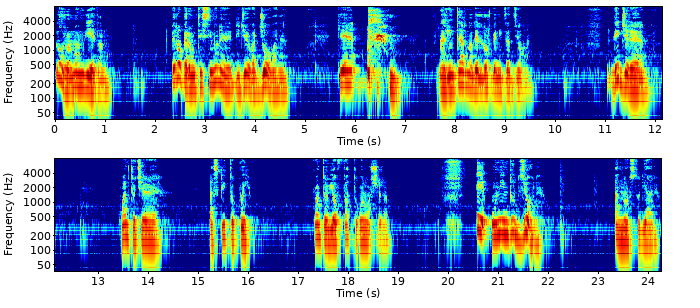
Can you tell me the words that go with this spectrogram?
loro non vietano, però per un testimone di Geova giovane che è all'interno dell'organizzazione leggere quanto c'è l'ha scritto qui, quanto vi ho fatto conoscere, è un'induzione a non studiare.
